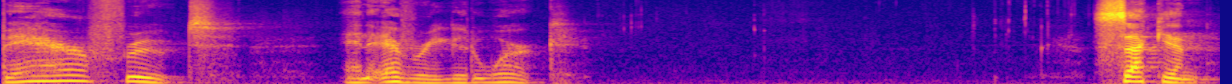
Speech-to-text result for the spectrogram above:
bear fruit in every good work. Second,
